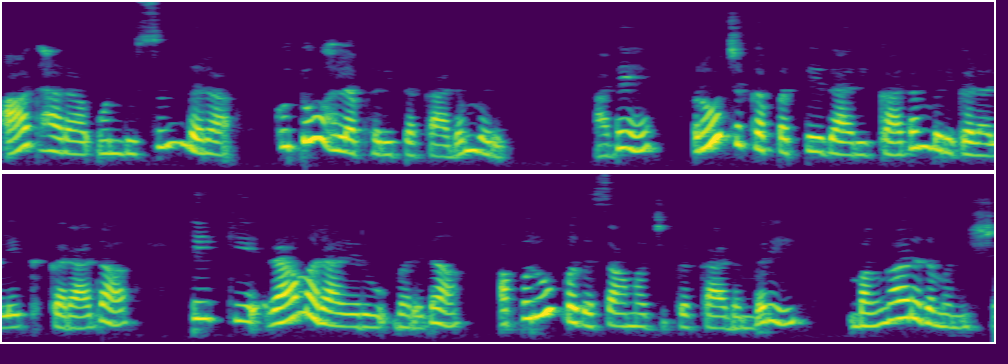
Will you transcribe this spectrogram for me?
ಆಧಾರ ಒಂದು ಸುಂದರ, ಕುತೂಹಲಭರಿತ ಕಾದಂಬರಿ. ಅದೇ ರೋಚಕ ಪತ್ತೇದಾರಿ ಕಾದಂಬರಿಗಳ ಲೇಖಕರಾದ ಟಿ. ಕೆ. ರಾಮರಾಯರು ಬರೆದ ಅಪರೂಪದ ಸಾಮಾಜಿಕ ಕಾದಂಬರಿ ಬಂಗಾರದ ಮನುಷ್ಯ.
